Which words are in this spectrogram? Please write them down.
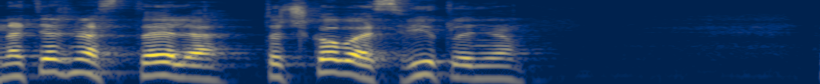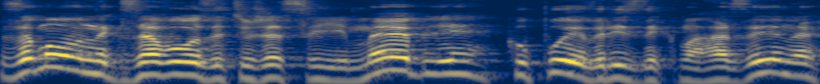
Натяжна стеля, точкове освітлення. Замовник завозить уже свої меблі, купує в різних магазинах.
